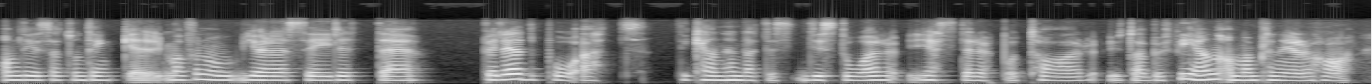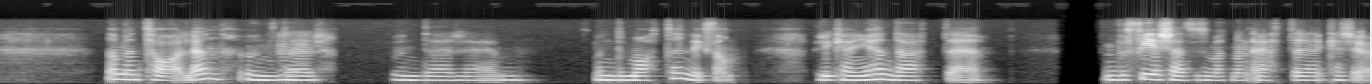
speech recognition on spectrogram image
om det är så att hon tänker, man får nog göra sig lite beredd på att det kan hända att det, det står gäster upp och tar utav buffén om man planerar att ha ja, men talen under, Mm. under, ehm, under maten. Liksom. För det kan ju hända att eh, buffé känns det som att man äter, den kanske,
